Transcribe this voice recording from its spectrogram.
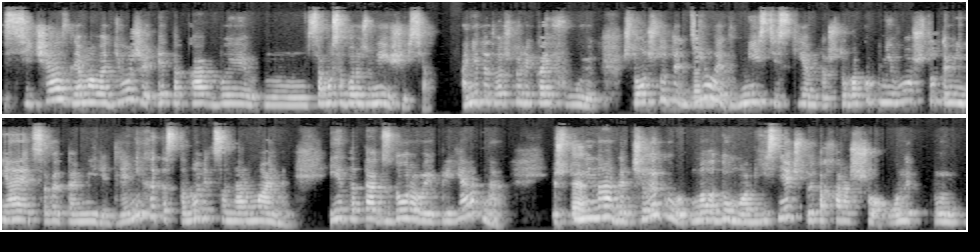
Сейчас для молодежи это как бы само собой разумеющееся. Они от этого что ли кайфуют, что он что-то делает вместе с кем-то, что вокруг него что-то меняется в этом мире. Для них это становится нормальным. И это так здорово и приятно что да. не надо человеку молодому объяснять, что это хорошо. Он, он uh-huh.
